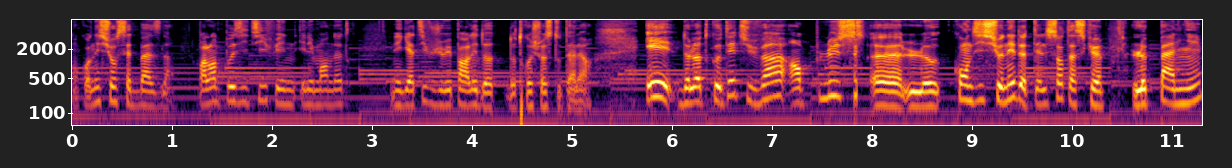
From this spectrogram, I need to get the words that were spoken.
Donc on est sur cette base-là. Parlant de positif et élément neutre, négatif, je vais parler d'autre chose tout à l'heure. Et de l'autre côté, tu vas en plus euh, le conditionner de telle sorte à ce que le panier,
